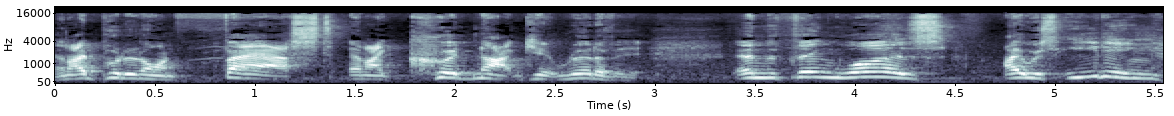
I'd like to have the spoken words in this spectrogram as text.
and I put it on fast and I could not get rid of it. And the thing was, I was eating,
